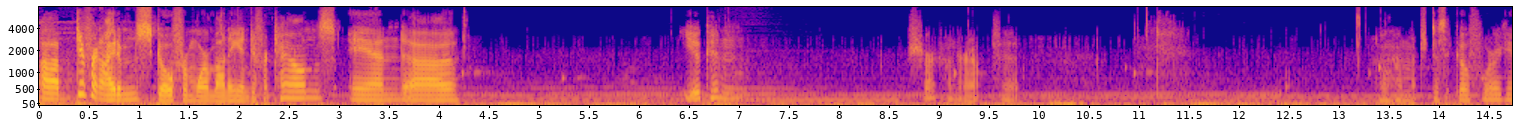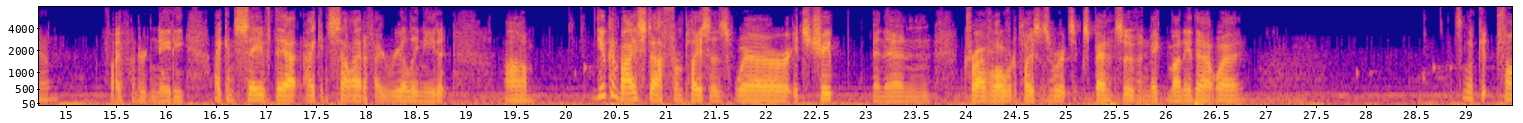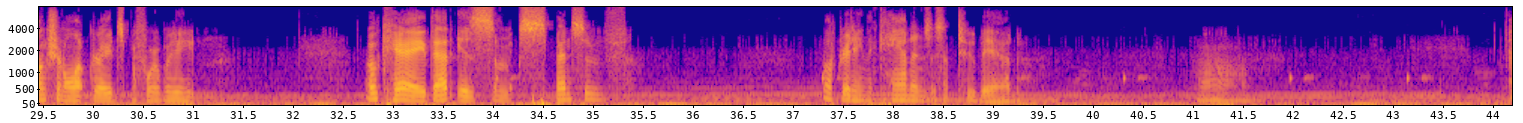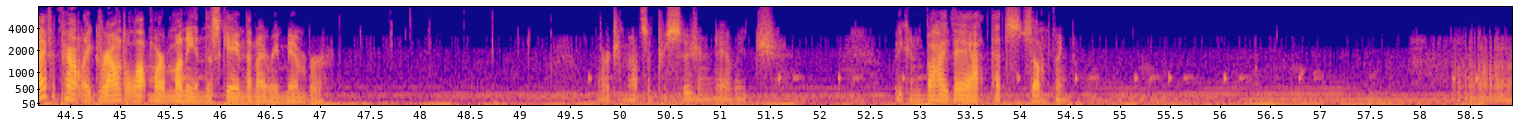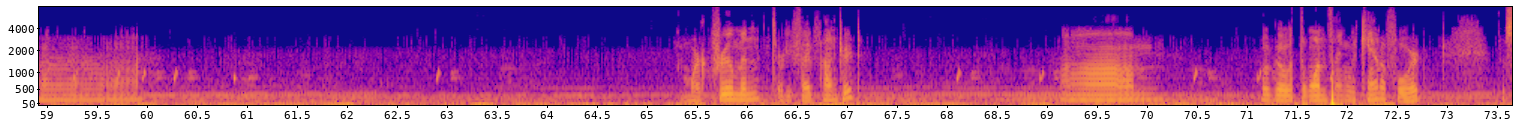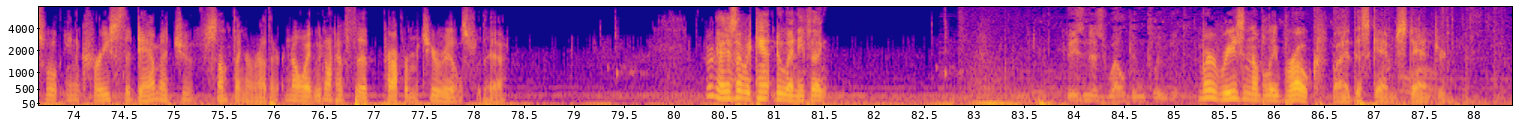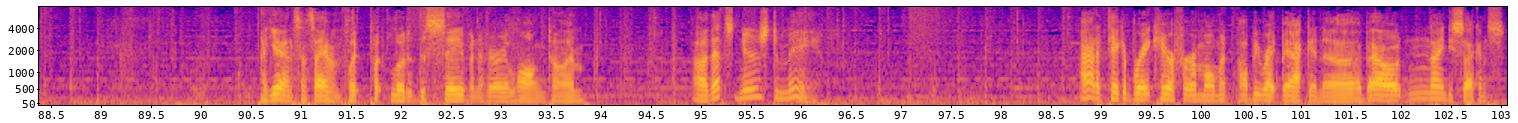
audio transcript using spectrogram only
Uh, different items go for more money in different towns, and uh, you can Shark Hunter outfit. Well, how much does it go for again? 580. I can save that. I can sell that if I really need it. Um, you can buy stuff from places where it's cheap and then travel over to places where it's expensive and make money that way. Let's look at functional upgrades before we... Okay, that is some expensive... Upgrading the cannons isn't too bad. Um, I've apparently ground a lot more money in this game than I remember. Large amounts of precision damage. We can buy that. That's something. Uh, Freeman, crewmen, 3,500. Um, we'll go with the one thing we can't afford. This will increase the damage of something or other. No, wait, we don't have the proper materials for that. Okay, so we can't do anything. Business well concluded. We're reasonably broke by this game's standard. Again, since I haven't put loaded the save in a very long time, uh, that's news to me. I to take a break here for a moment. I'll be right back in uh, about 90 seconds.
